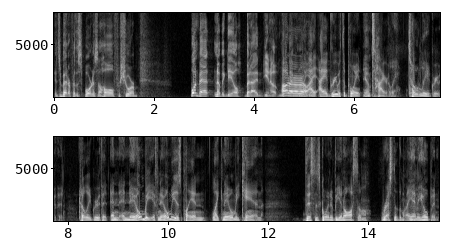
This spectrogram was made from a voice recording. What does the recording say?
it's better for the sport as a whole for sure. One bet, no big deal. But I, you know, Oh no, no, no! I, I agree with the point entirely. Totally agree with it. Totally agree with it. And and Naomi, if Naomi is playing like Naomi can, this is going to be an awesome rest of the Miami Open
